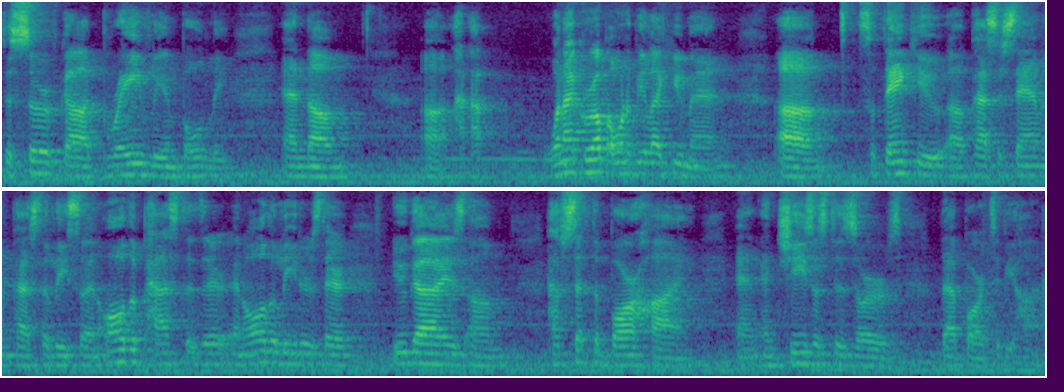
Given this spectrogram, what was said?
to serve God bravely and boldly. And um, uh, I, when I grew up, I want to be like you, man. Um, so thank you, uh, Pastor Sam and Pastor Lisa, and all the pastors there and all the leaders there. You guys um, have set the bar high, and, and Jesus deserves that bar to be high.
